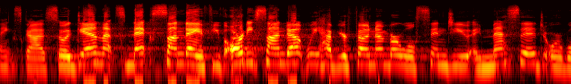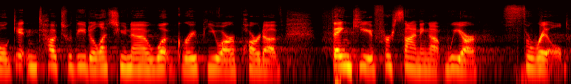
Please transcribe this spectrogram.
Thanks, guys. So, again, that's next Sunday. If you've already signed up, we have your phone number. We'll send you a message or we'll get in touch with you to let you know what group you are a part of. Thank you for signing up. We are thrilled.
